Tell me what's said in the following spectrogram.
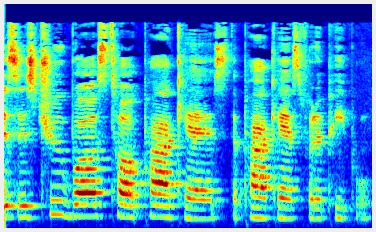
This is Tru Boss Talk Podcast, the podcast for the people.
